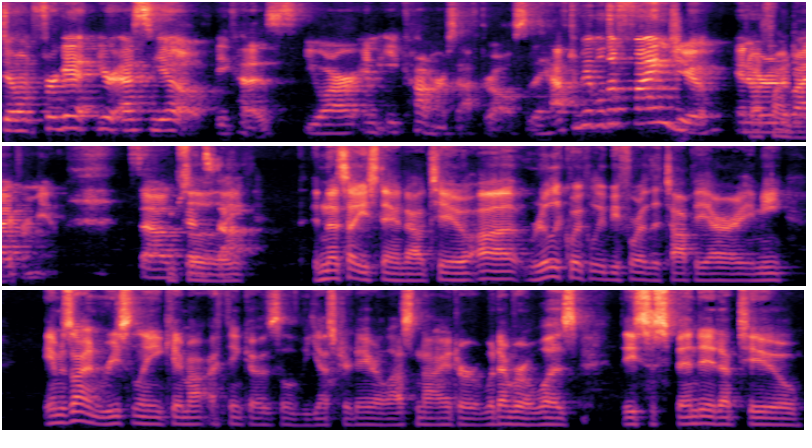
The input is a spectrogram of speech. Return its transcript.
don't forget your SEO because you are in e commerce after all. So they have to be able to find you in order to buy you. from you. So Absolutely. good stuff and that's how you stand out too. Uh, really quickly before the top of the hour, Amy, Amazon recently came out. I think it was yesterday or last night or whatever it was. They suspended up to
